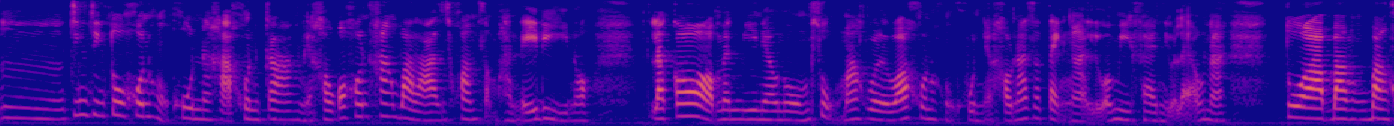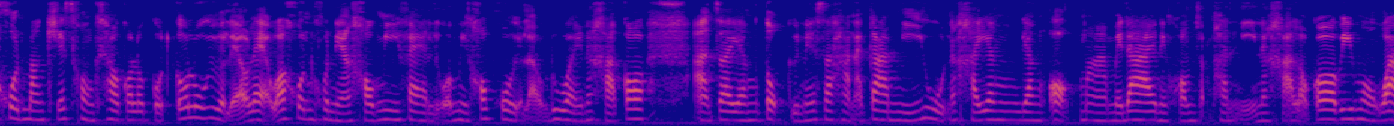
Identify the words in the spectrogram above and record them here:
อืมจริง ๆ ตัวคนของคุณนะคะ คนกลางเนี่ยเขาก็ค่อนข้างบาลานซ์ความสัมพันธ์ได้ดีเนาะแล้วก็มันมีแนวโน้มสูงมากเลยว่าคนของคุณเนี่ยเขาน่าจะแต่งงานหรือว่ามีแฟนอยู่แล้วนะตัวบางบางคนบางเคสของชาวกรกฎก็รู้อยู่แล้วแหละว่าคนคนนี้เขามีแฟนหรือว่ามีครอบครัวอยู่แล้วด้วยนะคะ ก็อาจจะยังตกอยู่ในสถานการณ์นี้อยู่นะคะ ยังยังออกมาไม่ได้ในความสัมพันธ์นี้นะคะแล้วก็พี่มองว่า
